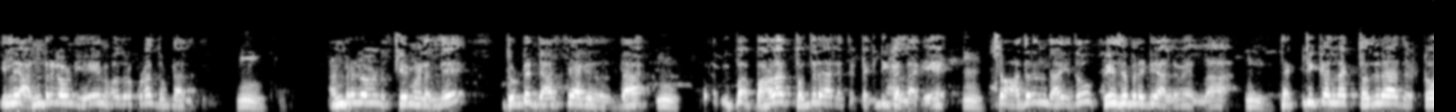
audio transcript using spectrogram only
ಇಲ್ಲಿ ಅಂಡರ್ ಗ್ರೌಂಡ್ ಏನ್ ಹೋದ್ರು ಕೂಡ ದುಡ್ಡು ಅಂತೀವಿ ಅಂಡರ್ ಗ್ರೌಂಡ್ ಸ್ಕೀಮ್ಗಳಲ್ಲಿ ದುಡ್ಡು ಜಾಸ್ತಿ ಆಗಿರೋದ್ರಿಂದ ಬಹಳ ತೊಂದರೆ ಆಗತ್ತೆ ಟೆಕ್ನಿಕಲ್ ಆಗಿ. ಸೊ ಅದರಿಂದ ಇದು ಫೀಸಿಬಿಲಿಟಿ ಅಲ್ಲವೇ ಇಲ್ಲ. ಟೆಕ್ನಿಕಲ್ ಆಗಿ ತೊಂದರೆ ಆದಷ್ಟು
